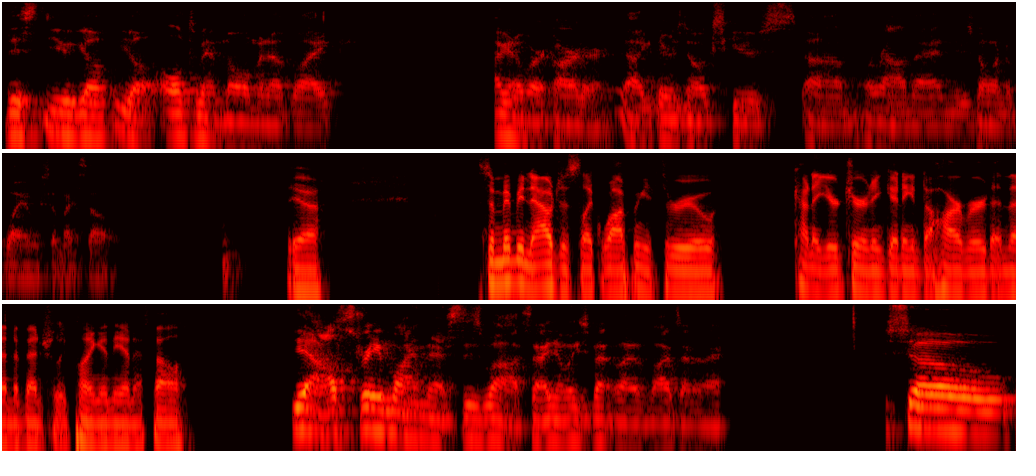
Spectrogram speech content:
this you go you know ultimate moment of like i gotta work harder. Like there's no excuse um, around that and there's no one to blame except myself. Yeah so maybe now just like walk me through kind of your journey getting into harvard and then eventually playing in the nfl yeah i'll streamline this as well so i know we spent a lot of time there so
